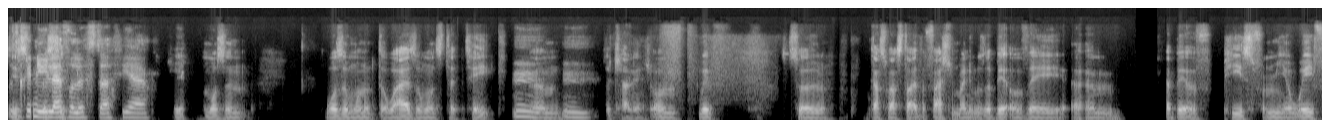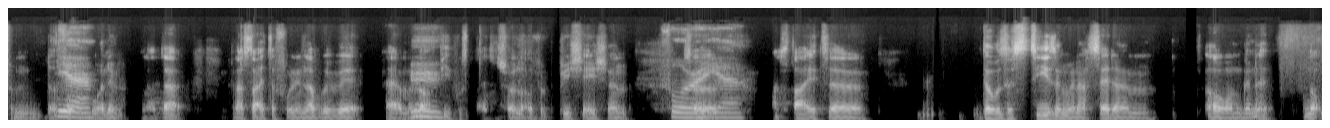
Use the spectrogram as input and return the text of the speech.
this a new level of stuff. Yeah. wasn't wasn't one of the wiser ones to take Mm, um, mm. the challenge on with. So that's why I started the fashion brand. It was a bit of a um a bit of peace from me away from the Yeah. football and everything like that. And I started to fall in love with it. Um, a lot Mm. of people started to show a lot of appreciation. For So- it. Yeah. I started to. There was a season when I said, um, "Oh, I'm gonna not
